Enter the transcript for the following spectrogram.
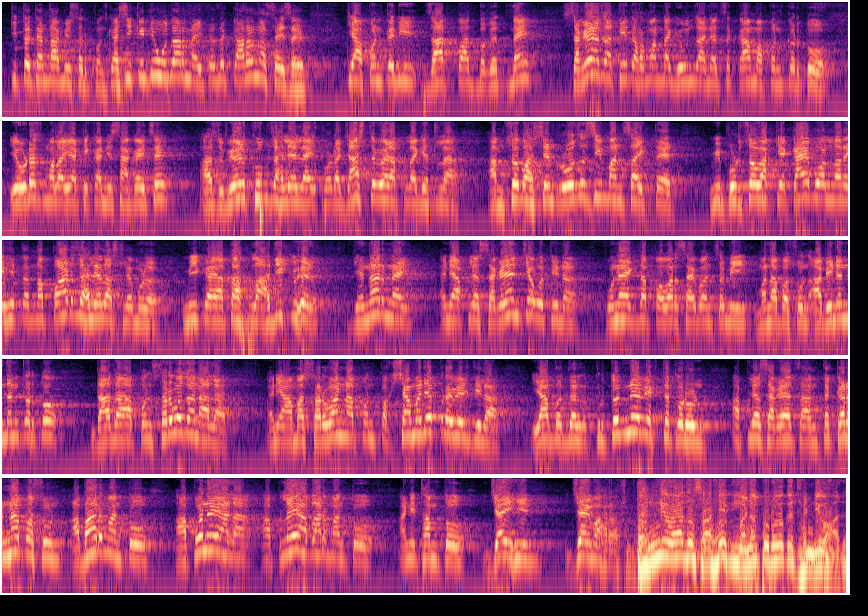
तिथं त्यांना आम्ही सरपंच अशी किती उदाहरण आहे त्याचं कारण असं आहे साहेब. की आपण कधी जातपात बघत नाही. सगळ्या जाती धर्मांना घेऊन जाण्याचं काम आपण करतो. एवढंच मला या ठिकाणी सांगायचंय. आज वेळ खूप झालेला आहे. थोडा जास्त वेळ आपला घेतला. आमचं भाषण रोजच ही माणसं ऐकतायत. मी पुढचं वाक्य काय बोलणार आहे हे त्यांना पाठ झालेलं असल्यामुळं मी काय आता आपला अधिक वेळ घेणार नाही. आणि आपल्या सगळ्यांच्या वतीनं पुन्हा एकदा पवार साहेबांचं मी मनापासून अभिनंदन करतो. दादा आपण सर्वजण आलात आणि आम्हा सर्वांना आपण पक्षामध्ये प्रवेश दिला. याबद्दल कृतज्ञ व्यक्त करून आपल्या सगळ्याचा अंतकरणापासून आभार मानतो. आपणही आला आपलाही आभार मानतो आणि थांबतो. जय हिंद जय महाराष्ट्र. धन्यवाद साहेब मनपूर्वक धन्यवाद.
